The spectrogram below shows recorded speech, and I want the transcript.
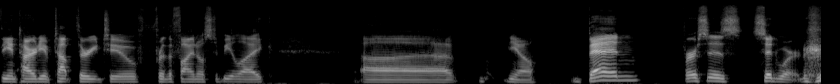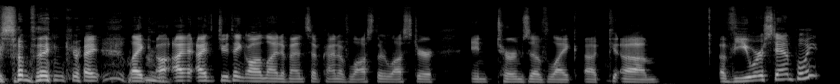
the entirety of top 32 for the finals to be like, uh, you know, Ben versus Sidward or something, right? Like uh, I, I do think online events have kind of lost their luster in terms of like a, um, a viewer standpoint.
